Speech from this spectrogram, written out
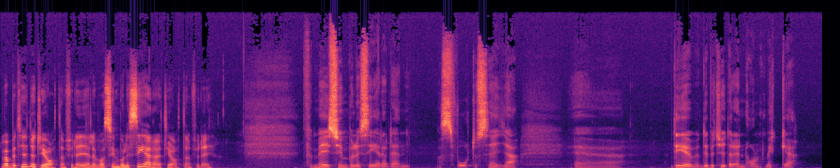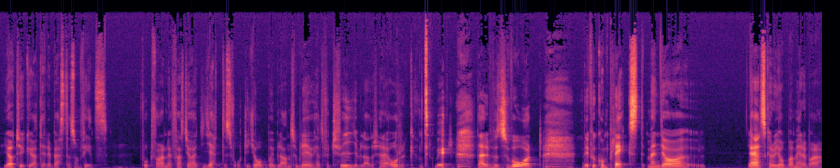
Vad betyder teatern för dig eller vad symboliserar teatern för dig? För mig symboliserar den, svårt att säga, eh, det, det betyder enormt mycket. Jag tycker att det är det bästa som finns fortfarande fast jag har ett jättesvårt jobb och ibland så blir jag helt förtvivlad och känner jag orkar inte mer. Det här är för svårt. Det är för komplext. Men jag, jag älskar att jobba med det bara.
